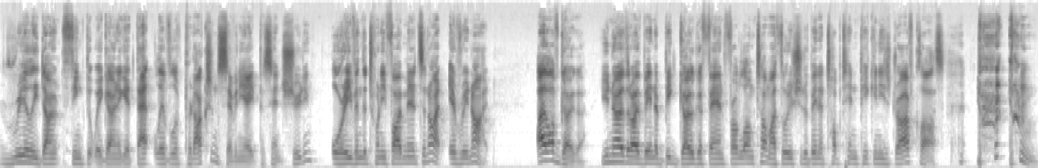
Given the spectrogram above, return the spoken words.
really don't think that we're going to get that level of production, 78% shooting, or even the 25 minutes a night every night. I love Goga. You know that I've been a big Goga fan for a long time. I thought he should have been a top 10 pick in his draft class. oh,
